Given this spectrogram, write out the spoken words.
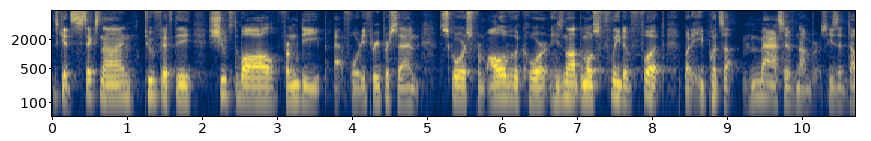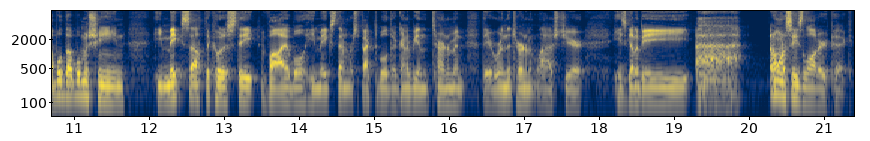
This kid's 6'9, 250, shoots the ball from deep at 43%, scores from all over the court. He's not the most fleet of foot, but he puts up massive numbers. He's a double double machine. He makes South Dakota State viable. He makes them respectable. They're going to be in the tournament. They were in the tournament last year. He's going to be, uh, I don't want to say he's a lottery pick.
